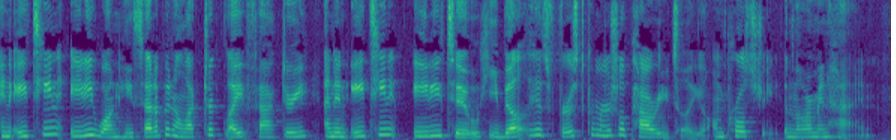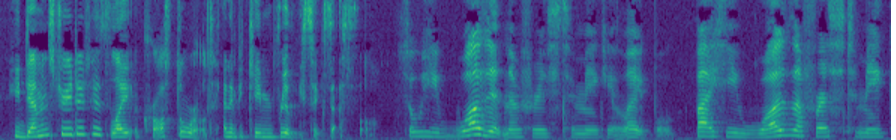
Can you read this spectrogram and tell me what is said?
In 1881, he set up an electric light factory, and in 1882, he built his first commercial power utility on Pearl Street in Lower Manhattan. He demonstrated his light across the world, and it became really successful. So he wasn't the first to make a light bulb, but he was the first to make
